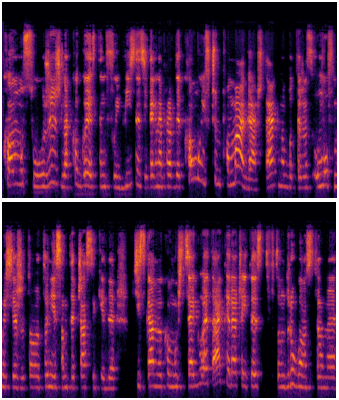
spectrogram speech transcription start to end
komu służysz, dla kogo jest ten twój biznes i tak naprawdę komu i w czym pomagasz, tak? No bo teraz umówmy się, że to, to nie są te czasy, kiedy wciskamy komuś cegłę, tak? Raczej to jest w tą drugą stronę,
